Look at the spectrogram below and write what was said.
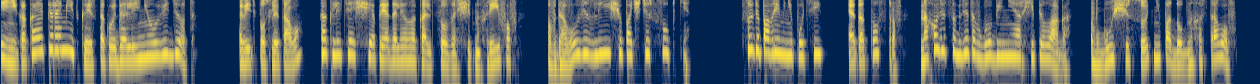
И никакая пирамидка из такой дали не уведет. Ведь после того, как летящая преодолела кольцо защитных рифов, вдову везли еще почти сутки. Судя по времени пути, этот остров находится где-то в глубине архипелага, в гуще сотни подобных островов.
